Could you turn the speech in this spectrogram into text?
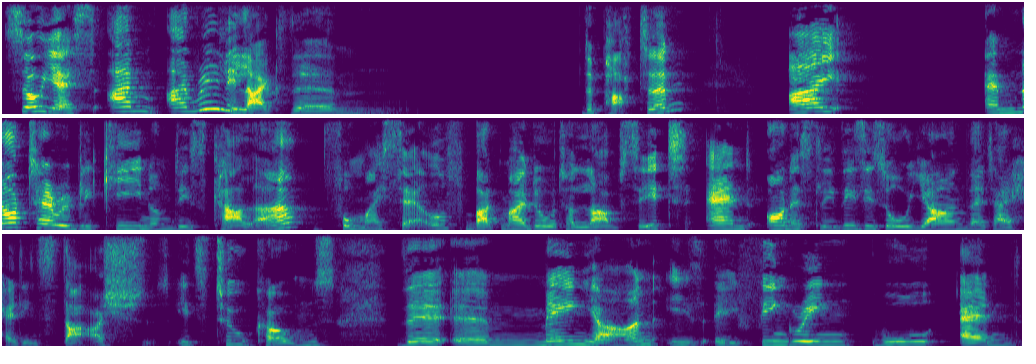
So yes, I'm, I really like the, the pattern. I am not terribly keen on this color for myself, but my daughter loves it. And honestly, this is all yarn that I had in stash. It's two cones. The um, main yarn is a fingering wool and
